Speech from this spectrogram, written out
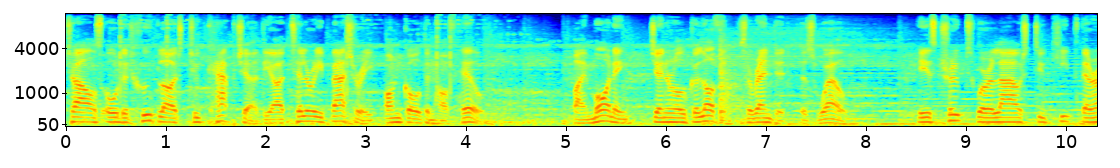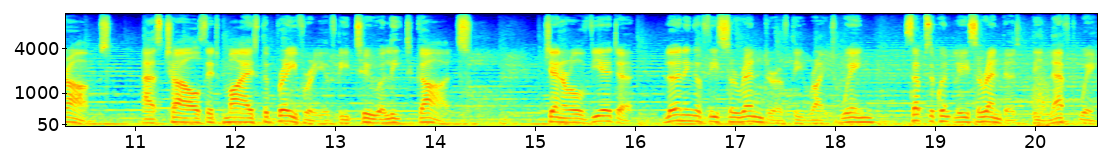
Charles ordered Hublot to capture the artillery battery on Goldenhof Hill. By morning, General Golovin surrendered as well. His troops were allowed to keep their arms, as Charles admired the bravery of the two elite guards. General Wiede, learning of the surrender of the right wing, subsequently surrendered the left wing.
